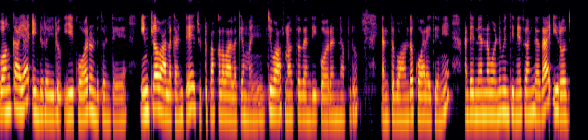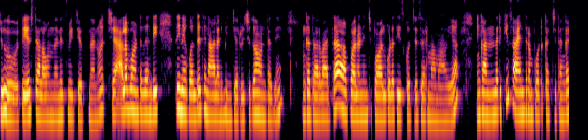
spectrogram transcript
వంకాయ ఎండు రొయ్యలు ఈ కూర వండుతుంటే ఇంట్లో వాళ్ళకంటే చుట్టుపక్కల వాళ్ళకే మంచి వాసన వస్తుందండి ఈ కూర వండినప్పుడు. ఎంత బాగుందో కూర అయితేనే. అంటే నిన్న వండి మేము తినేసాం కదా ఈరోజు టేస్ట్ ఎలా ఉందనేసి మీకు చెప్తున్నాను. చాలా బాగుంటుందండి. తినే కొలితే తినాలనిపించే రుచిగా ఉంటుంది. ఇంకా తర్వాత పొలం నుంచి పాలు కూడా తీసుకొచ్చేసారు మా మావయ్య. ఇంకా అందరికీ సాయంత్రం పూట ఖచ్చితంగా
